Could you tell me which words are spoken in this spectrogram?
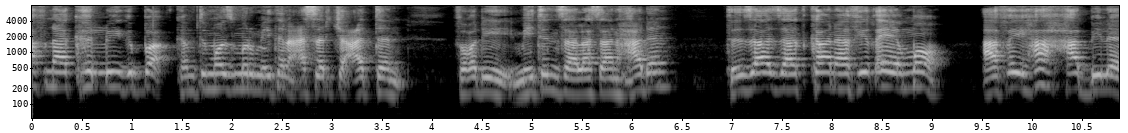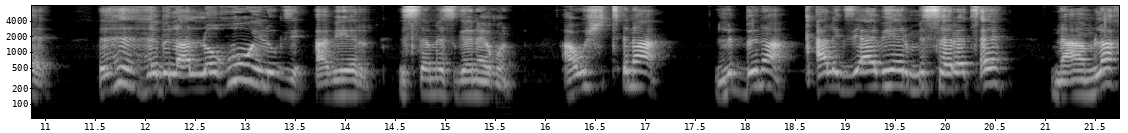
ኣፍና ክህሉ ይግባእ ከምቲ መዝሙር 119 ፍቕዲ 131 ትእዛዛትካ ናፊቐ እሞ ኣፈይ ሃህ ኣቢለ እህህ እብል ኣለኹ ኢሉ እግዚኣብሔር ዝተመስገነ ይኹን ኣውሽጥና ልብና ቃል እግዚኣብሔር ምስ ሰረጸ ንኣምላኽ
